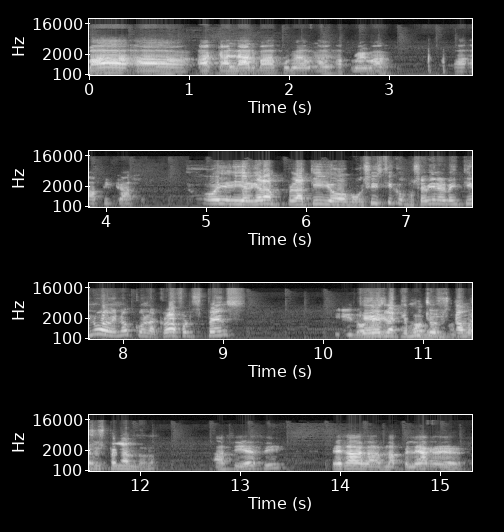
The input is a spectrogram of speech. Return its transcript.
va a, calar, va a poner a, prueba a, Picasso. Oye, y el gran platillo boxístico, pues se viene el 29, ¿no? Con la Crawford Spence, que es la que muchos estamos esperando, ¿no? Así es, sí. Es la, la pelea que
